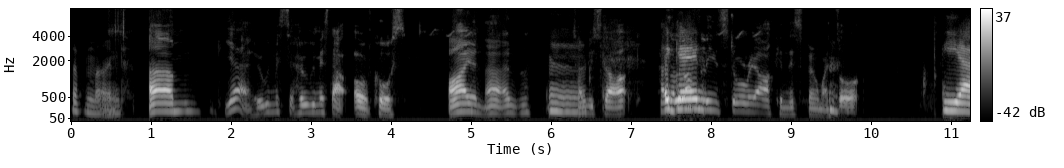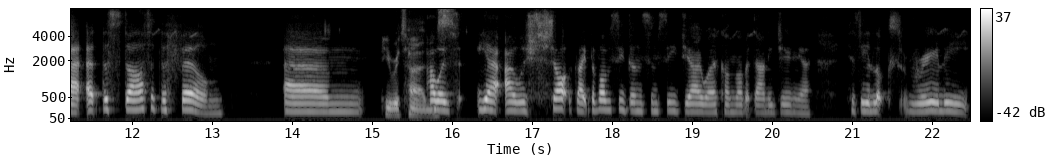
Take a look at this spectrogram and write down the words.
Never mind. Um, yeah, who we missed? Who we missed out? Oh, of course, Iron Man, Mm. Tony Stark. Has Again- a lovely story arc in this film. I thought. Yeah, at the start of the film, um, He returns. I was yeah, I was shocked. Like they've obviously done some CGI work on Robert Downey Jr. because he looks really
